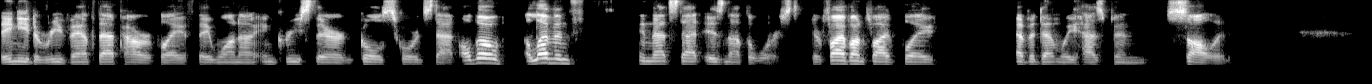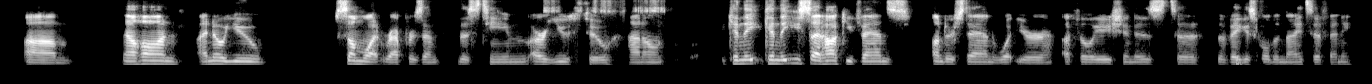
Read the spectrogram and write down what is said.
They need to revamp that power play if they want to increase their goals scored stat. Although 11th in that stat is not the worst. Their five on five play evidently has been solid. Um, now, Han, I know you somewhat represent this team or used to. I don't. Can they? Can the East Side hockey fans understand what your affiliation is to the Vegas Golden Knights, if any?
